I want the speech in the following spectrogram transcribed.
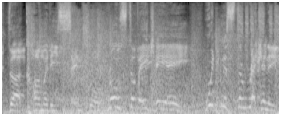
The Comedy Central Roast of AKA. Witness the reckoning.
